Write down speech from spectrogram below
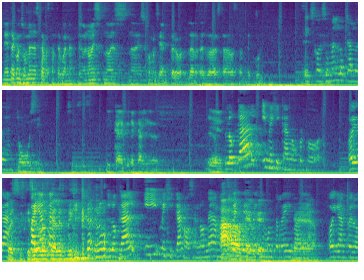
Eh, neta, consumen está bastante buena. Digo, no es, no es, no es comercial, pero la es verdad está bastante cool. Sí, Este, consuman local, oigan. Oh, sí. Sí, sí, sí. Y de calidad. Lo- Este, Local y mexicano, por favor. Oigan, Pues es que váyanse- local es mexicano. local y mexicano, o sea, no nada más Ah, de, ok, de- Monterrey, vaya. Oigan, pero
